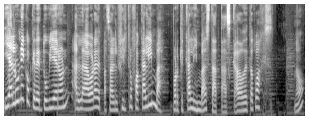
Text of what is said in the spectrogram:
Y al único que detuvieron a la hora de pasar el filtro fue a Kalimba, porque Kalimba está atascado de tatuajes, ¿no?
